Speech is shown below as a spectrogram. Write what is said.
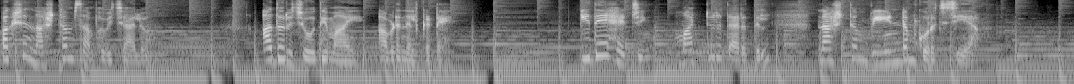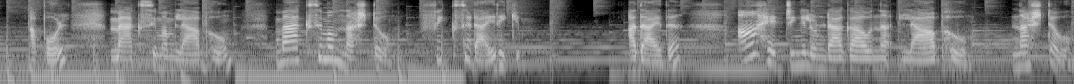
പക്ഷെ നഷ്ടം സംഭവിച്ചാലോ? അതൊരു ചോദ്യമായി അവിടെ നിൽക്കട്ടെ. ഇതേ ഹെഡ്ജിംഗ് മറ്റൊരു തരത്തിൽ നഷ്ടം വീണ്ടും കുറച്ച് ചെയ്യാം. അപ്പോൾ മാക്സിമം ലാഭവും മാക്സിമം നഷ്ടവും ഫിക്സഡ് ആയിരിക്കും. അതായത് ആ ഹെഡ്ജിങ്ങിൽ ഉണ്ടാകാവുന്ന ലാഭവും നഷ്ടവും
